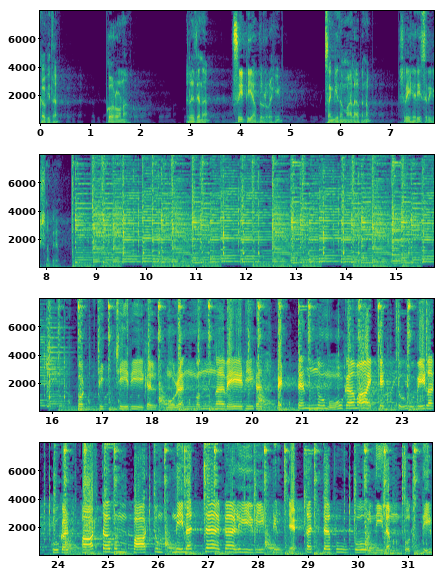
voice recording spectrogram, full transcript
കവിത corona രചന C T Abdul Rahim സംഗീതം ആലാപനം ശ്രീഹരി ശ്രീകൃഷ്ണപുരം. പൊട്ടിച്ചിരികൾ മുഴങ്ങുന്ന വേദികൾ പെട്ടെന്നു മൂകമായി കെട്ടു വിളക്കുകൾ ആട്ടവും പാട്ടും നിലച്ച കളി വീട്ടിൽ ഞെട്ടറ്റ പൂ പോൽ നിലം കൊത്തി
